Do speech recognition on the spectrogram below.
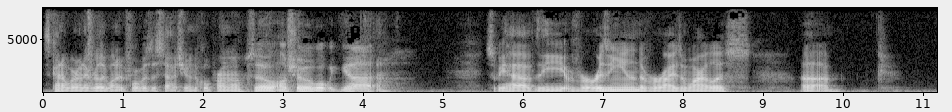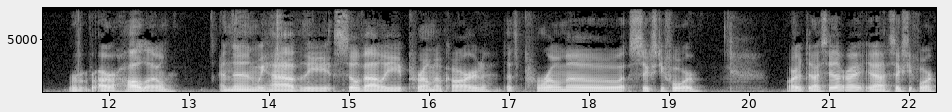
it's kind of what I really wanted for was the statue and the cool promo. So I'll show what we got. So we have the Verizon, the Verizon Wireless, uh, our hollow, and then we have the Silvally promo card. That's promo 64. Or did I say that right? Yeah, 64.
